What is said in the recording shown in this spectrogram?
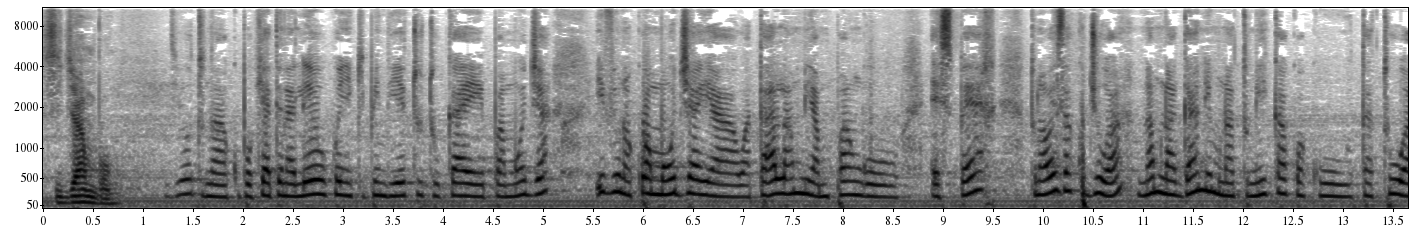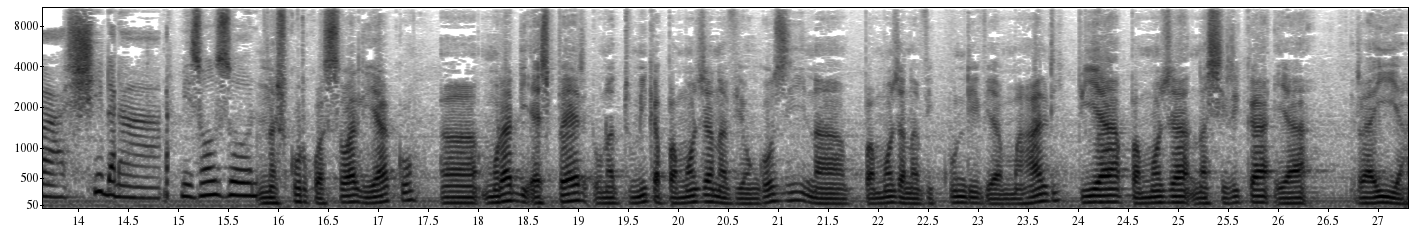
Si jambo. Ndio tunakupokea tena leo kwenye kipindi yetu tukae pamoja. Hivi unakuwa moja ya wataalamu ya mpango Esper, tunaweza kujua namna gani mnatumika kwa kutatua shida na mizozo? Nashukuru kwa swali yako. Uh, mradi Esper unatumika pamoja na viongozi na pamoja na vikundi vya mahali pia pamoja na shirika ya raia.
